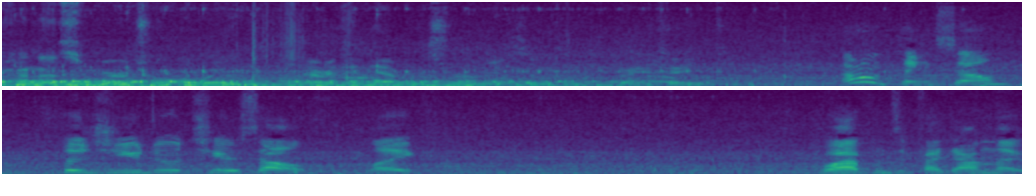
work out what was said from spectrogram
kind of spiritual in a way. Everything happens for a reason. Don't you think? I don't think so. Because you do it to yourself. Like, what happens if I down that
